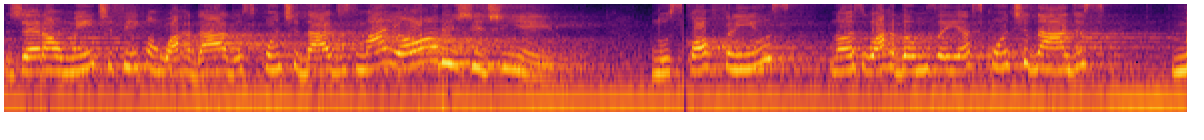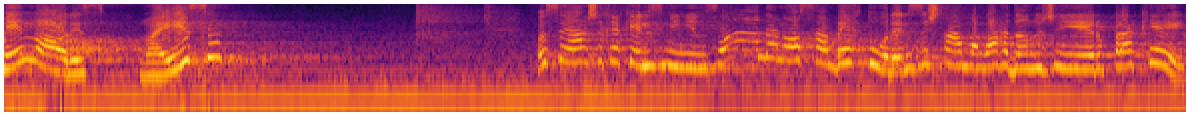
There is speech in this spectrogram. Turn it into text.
geralmente ficam guardados quantidades maiores de dinheiro. Nos cofrinhos, nós guardamos aí as quantidades menores, não é isso? Você acha que aqueles meninos lá da nossa abertura, eles estavam guardando dinheiro para quê?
